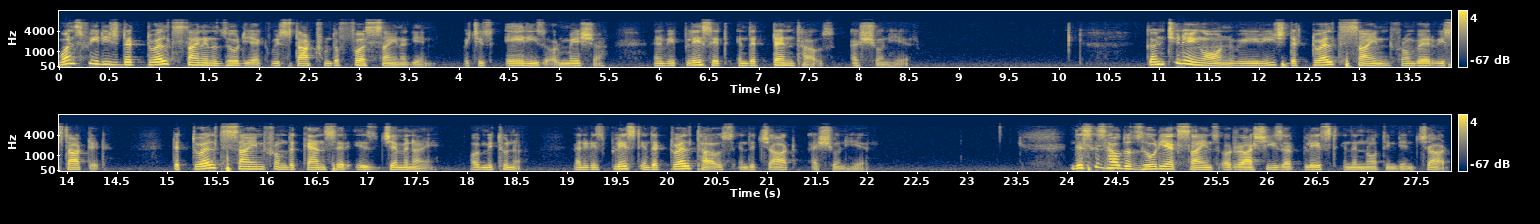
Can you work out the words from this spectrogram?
Once we reach the 12th sign in the zodiac, we start from the first sign again, which is Aries or Mesha, and we place it in the 10th house as shown here. Continuing on, we reach the 12th sign from where we started. The 12th sign from the Cancer is Gemini or Mithuna, and it is placed in the 12th house in the chart as shown here. This is how the zodiac signs or rashis are placed in the North Indian chart,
